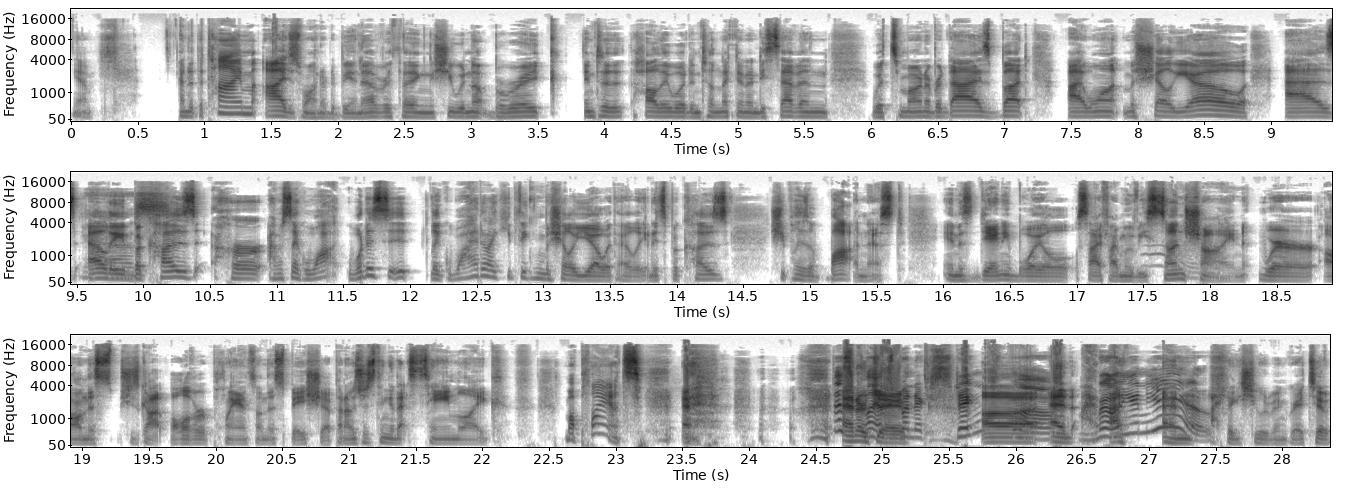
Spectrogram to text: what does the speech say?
Yeah, yeah. And at the time, I just wanted her to be in everything. She would not break into Hollywood until 1997 with Tomorrow Never Dies. But I want Michelle Yeoh as Ellie because her. I was like, why? What is it like? Why do I keep thinking Michelle Yeoh with Ellie? And it's because she plays a botanist in this Danny Boyle sci-fi movie Hmm. Sunshine, where on this she's got all of her plants on this spaceship. And I was just thinking that same like my plants This energy. plant's been extinct Uh, for and a I- million I, years. and I think she would have been great too.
